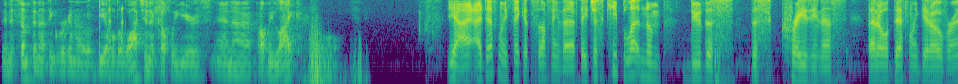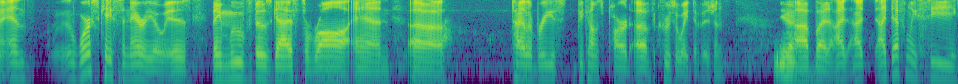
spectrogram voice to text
then it's something I think we're going to be able to watch in a couple of years and uh, probably like. Yeah, I, I, definitely think it's something that if they just keep letting them do this this craziness, that it'll definitely get over. And, and worst case scenario is they move those guys to Raw and uh, Tyler Breeze becomes part of the cruiserweight division. Yeah. Uh, but I, I, I definitely see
